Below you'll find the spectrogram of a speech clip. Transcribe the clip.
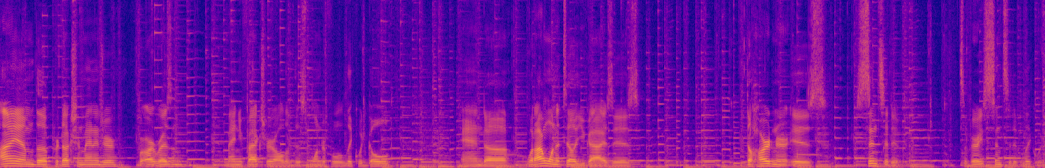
I am the production manager for Art Resin, manufacture all of this wonderful liquid gold. And uh, what I want to tell you guys is the hardener is sensitive. It's a very sensitive liquid.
